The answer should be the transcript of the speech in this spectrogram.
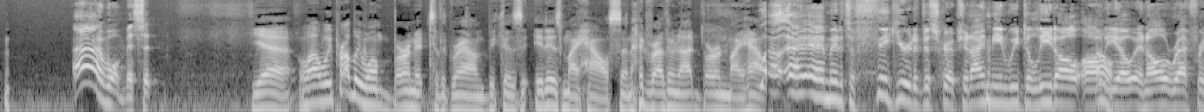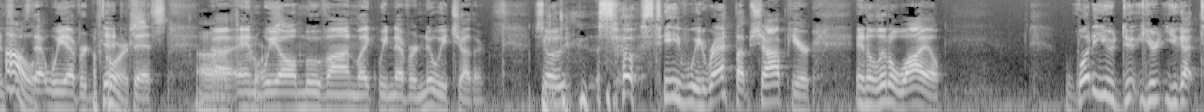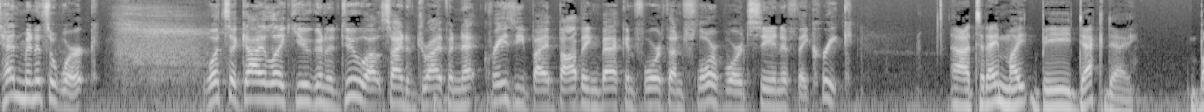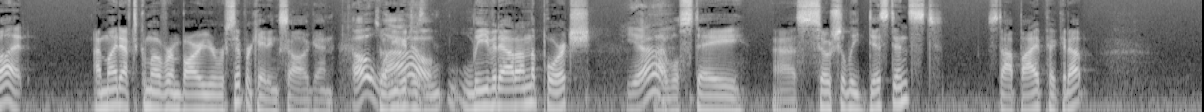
I won't miss it. Yeah. Well, we probably won't burn it to the ground because it is my house, and I'd rather not burn my house. Well, I, I mean, it's a figurative description. I mean, we delete all audio and all references Oh, that we ever did course. this, Uh, uh, and we all move on like we never knew each other. So, so Steve, we wrap up shop here in a little while. What do you do? You're, you got ten minutes of work. What's a guy like you going to do outside of drive Annette crazy by bobbing back and forth on floorboards, seeing if they creak? Uh, today might be deck day, but I might have to come over and borrow your reciprocating saw again. Oh, so if you could just leave it out on the porch, Yeah, I will stay uh, socially distanced. Stop by, pick it up.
